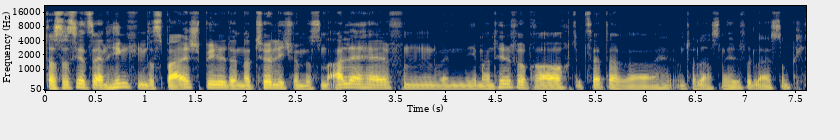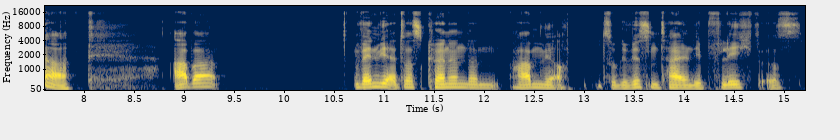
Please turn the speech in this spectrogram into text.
Das ist jetzt ein hinkendes Beispiel, denn natürlich, wir müssen alle helfen, wenn jemand Hilfe braucht, etc. Unterlassene Hilfeleistung, klar. Aber wenn wir etwas können, dann haben wir auch zu gewissen Teilen die Pflicht, es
